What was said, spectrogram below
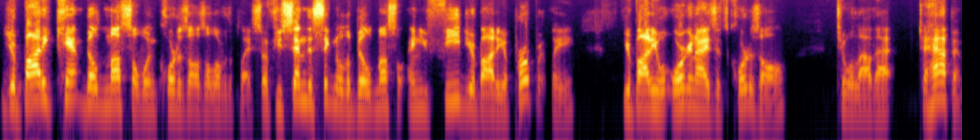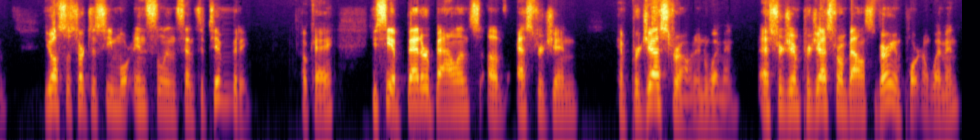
your body can't build muscle when cortisol is all over the place. So if you send the signal to build muscle and you feed your body appropriately, your body will organize its cortisol to allow that to happen. You also start to see more insulin sensitivity. Okay. You see a better balance of estrogen and progesterone in women. Estrogen progesterone balance is very important in women.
